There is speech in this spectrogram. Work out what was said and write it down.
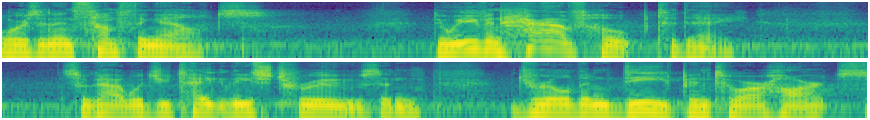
or is it in something else? Do we even have hope today? So, God, would you take these truths and drill them deep into our hearts?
